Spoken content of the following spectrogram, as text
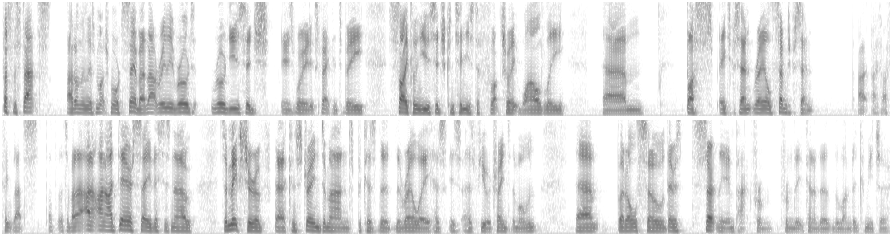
That's the stats. I don't think there's much more to say about that. Really, road road usage is where you'd expect it to be. Cycling usage continues to fluctuate wildly. Um, bus eighty percent, rail seventy percent. I, I think that's that's about it. And, and, I dare say this is now it's a mixture of uh, constrained demand because the, the railway has is, has fewer trains at the moment, um, but also there's certainly an impact from from the kind of the, the London commuter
